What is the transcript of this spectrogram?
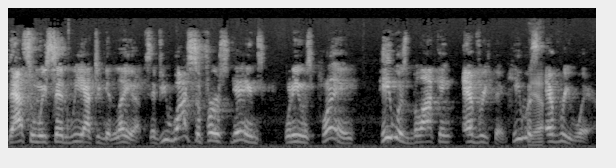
that's when we said we have to get layups. If you watch the first games when he was playing, he was blocking everything. He was Yeah. everywhere,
